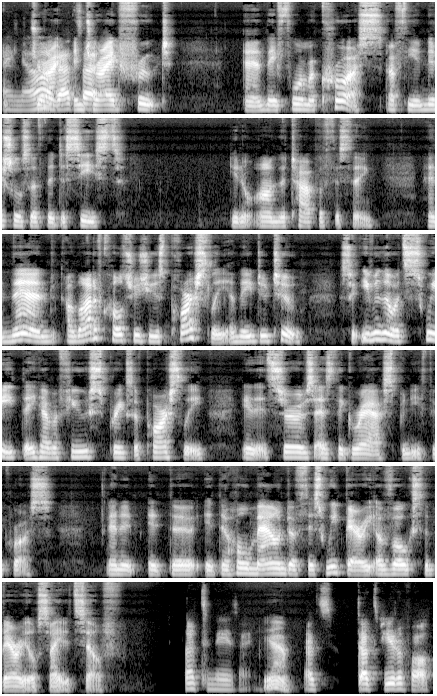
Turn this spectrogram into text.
I know dry, and a... dried fruit and they form a cross of the initials of the deceased, you know, on the top of this thing. And then a lot of cultures use parsley, and they do too. So even though it's sweet, they have a few sprigs of parsley, and it serves as the grass beneath the cross. And it, it the it, the whole mound of this wheat berry evokes the burial site itself. That's amazing. Yeah, that's that's beautiful.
